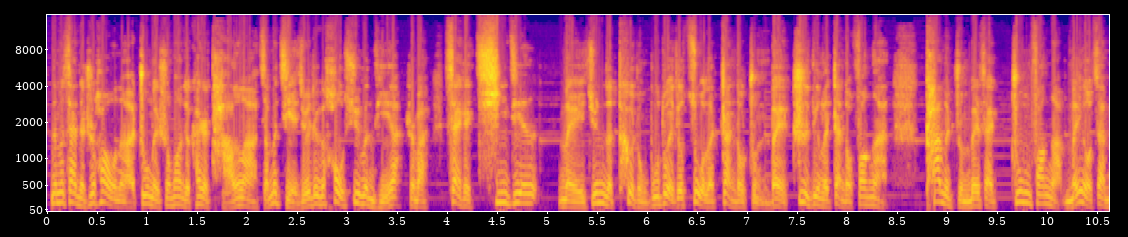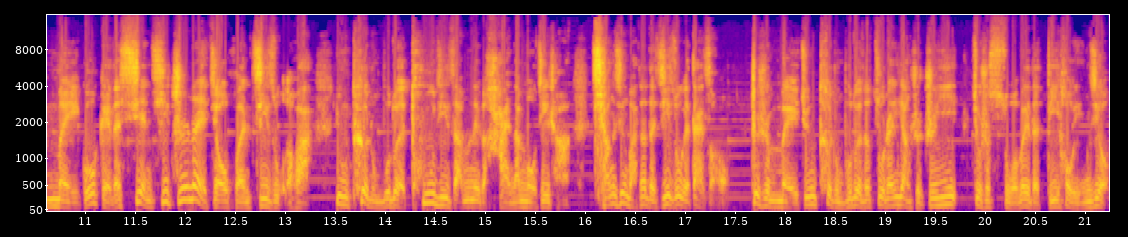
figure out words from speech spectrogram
那么在这之后呢，中美双方就开始谈了怎么解决这个后续问题啊，是吧？在这期间。美军的特种部队就做了战斗准备，制定了战斗方案。他们准备在中方啊没有在美国给的限期之内交还机组的话，用特种部队突击咱们那个海南某机场，强行把他的机组给带走。这是美军特种部队的作战样式之一，就是所谓的敌后营救。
